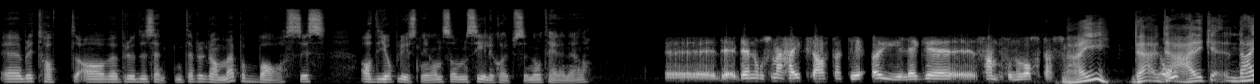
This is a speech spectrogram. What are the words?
blir tatt av produsenten til programmet på basis av de opplysningene som Silekorpset noterer ned. da. Det, det er noe som er helt klart at det ødelegger samfunnet vårt. altså. Nei, det er, det er ikke Nei,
